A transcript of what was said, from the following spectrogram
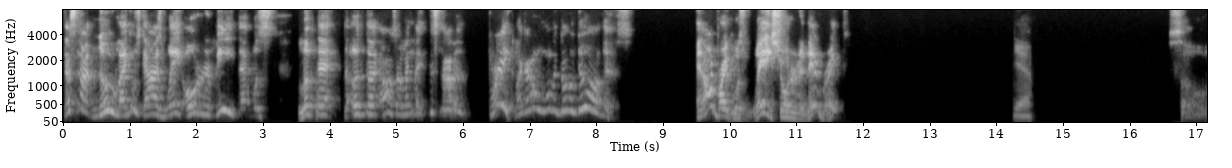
That's not new. Like it was guys way older than me that was looked at the other also like like it's not a break. Like I don't want to go and do all this. And our break was way shorter than their break. Yeah. So.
